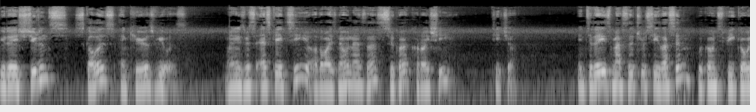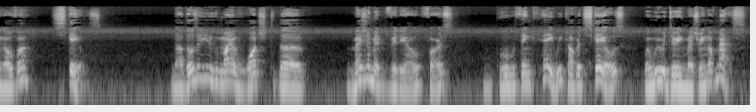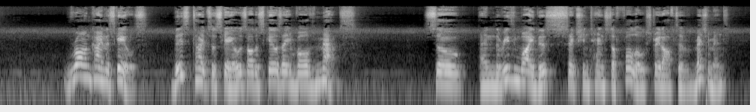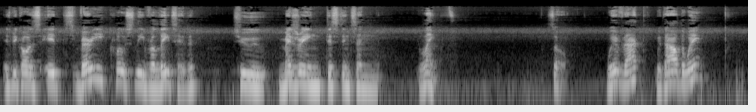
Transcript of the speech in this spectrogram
Good day, students, scholars, and curious viewers. My name is Mr. SKT, otherwise known as the Super Kuroishi teacher. In today's math literacy lesson, we're going to be going over scales. Now, those of you who might have watched the measurement video first will think, hey, we covered scales when we were doing measuring of mass. Wrong kind of scales. This types of scales are the scales that involve maps. So, and the reason why this section tends to follow straight after measurement is because it's very closely related to measuring distance and length. So, with that, without the way,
